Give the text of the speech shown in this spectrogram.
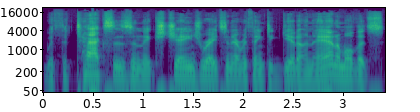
with the taxes and the exchange rates and everything to get an animal that's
